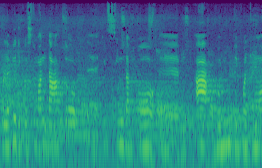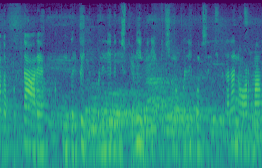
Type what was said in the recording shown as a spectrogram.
con l'avvio di questo mandato eh, sindaco eh, ha voluto in qualche modo apportare ripeto, con le leve disponibili, che sono quelle consentite dalla norma,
